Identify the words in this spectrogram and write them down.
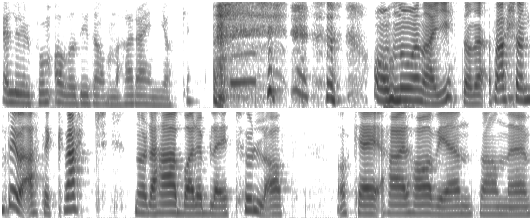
Jeg lurer på om alle de damene har regnjakke. Om noen har gitt av det. For jeg skjønte jo etter hvert, når det her bare ble tull, at OK, her har vi en sånn eh,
